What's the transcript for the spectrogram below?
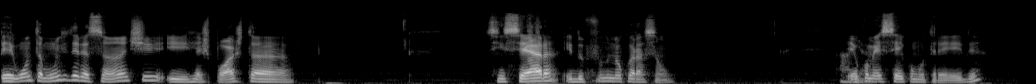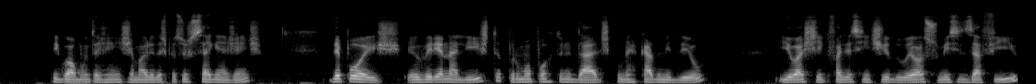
pergunta muito interessante e resposta sincera e do fundo do meu coração. eu comecei como trader, igual muita gente, a maioria das pessoas que seguem a gente. Depois, eu virei analista por uma oportunidade que o mercado me deu. E eu achei que fazia sentido eu assumir esse desafio,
